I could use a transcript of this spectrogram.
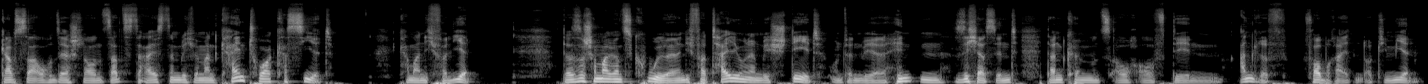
gab es da auch einen sehr schlauen Satz, der heißt nämlich, wenn man kein Tor kassiert, kann man nicht verlieren. Das ist schon mal ganz cool, wenn die Verteidigung nämlich steht und wenn wir hinten sicher sind, dann können wir uns auch auf den Angriff vorbereiten und optimieren.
